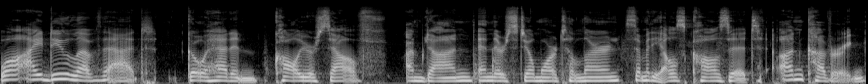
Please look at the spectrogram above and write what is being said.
Well, I do love that. Go ahead and call yourself I'm done and there's still more to learn. Somebody else calls it uncovering.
